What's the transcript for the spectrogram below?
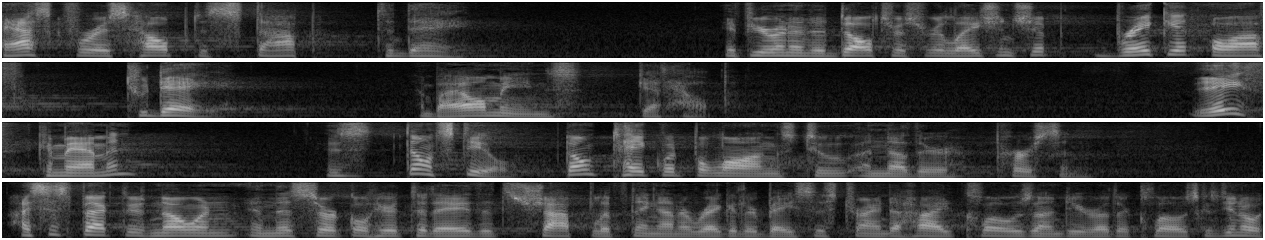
Ask for His help to stop today. If you're in an adulterous relationship, break it off today. And by all means, get help. The eighth commandment is don't steal. Don't take what belongs to another person. I suspect there's no one in this circle here today that's shoplifting on a regular basis, trying to hide clothes under your other clothes. Because, you know,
